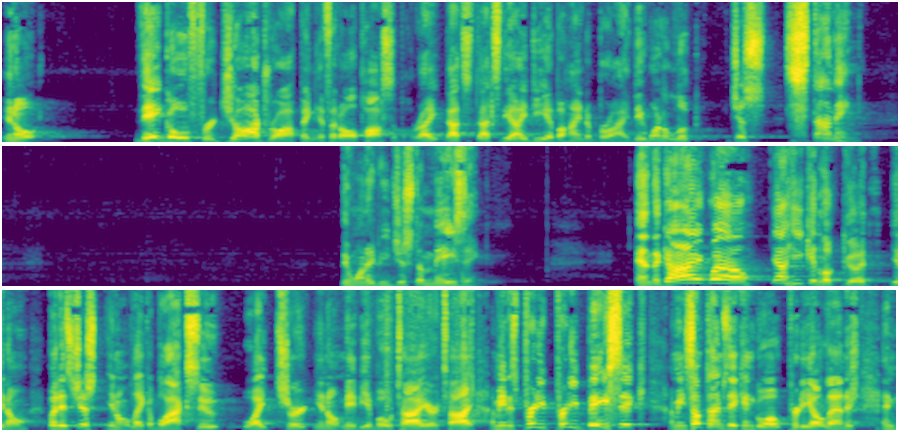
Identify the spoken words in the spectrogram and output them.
you know, they go for jaw dropping if at all possible, right? That's, that's the idea behind a bride. They want to look just stunning. They want to be just amazing. And the guy, well, yeah, he can look good, you know, but it's just, you know, like a black suit, white shirt, you know, maybe a bow tie or a tie. I mean, it's pretty pretty basic. I mean, sometimes they can go out pretty outlandish. And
